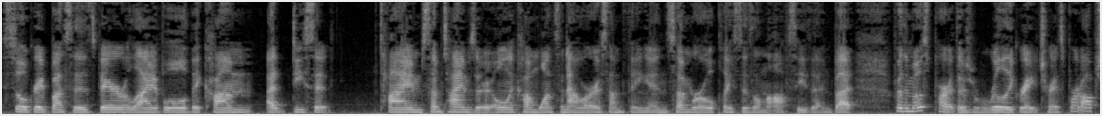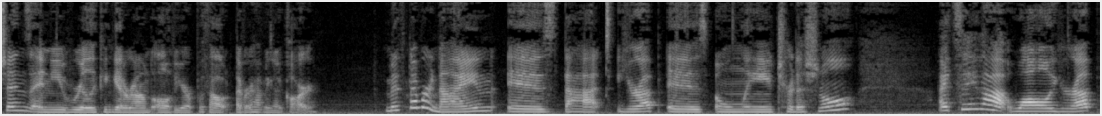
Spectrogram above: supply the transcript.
still great buses, very reliable. They come at decent time. Sometimes they only come once an hour or something in some rural places on the off season. But for the most part, there's really great transport options, and you really can get around all of Europe without ever having a car. Myth number nine is that Europe is only traditional. I'd say that while Europe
